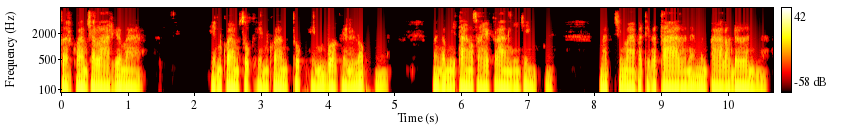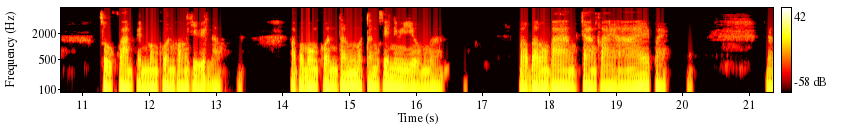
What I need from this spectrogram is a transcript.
เกิดความฉลาดขึ้นมา เห็นความสุขเห็นความทุกข์เห็นบวกเห็นลบ มันก็มีทางสายกลางจริงๆ มัชฌิมาปฏิปทาตัวนี้มันพาเราเดิน สู่ความเป็นมงคลของชีวิตเราอัปมงคลทั้งหมดทั้งสิ้นที่มีอยู่มันก็ เบาๆบางๆ จางกลายหายไปดัง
